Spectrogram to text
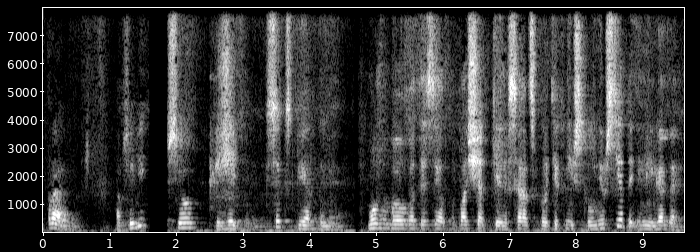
правильно обсудить все с жителями, с экспертами. Можно было бы это сделать на площадке Саратского технического университета имени Гагарина.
